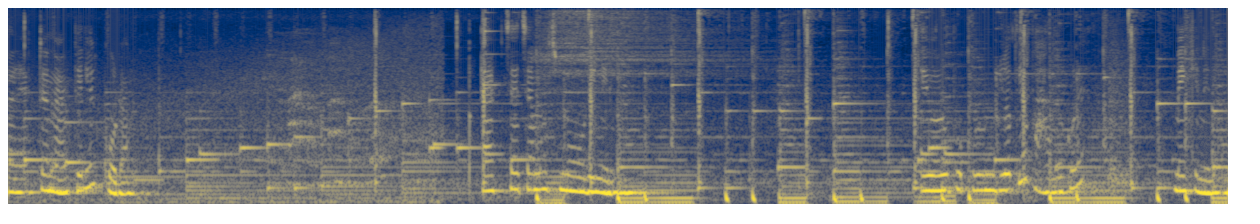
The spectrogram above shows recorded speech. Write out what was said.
আর একটা নারকেলের কোড়া। এক চা চামচ মৌরি নিলাম। এবার উপকরণগুলোকে ভালো করে মেখে নিলাম।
